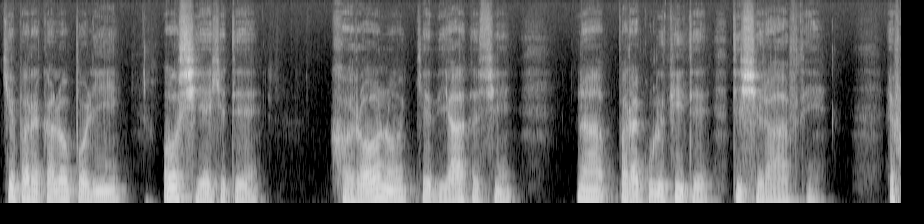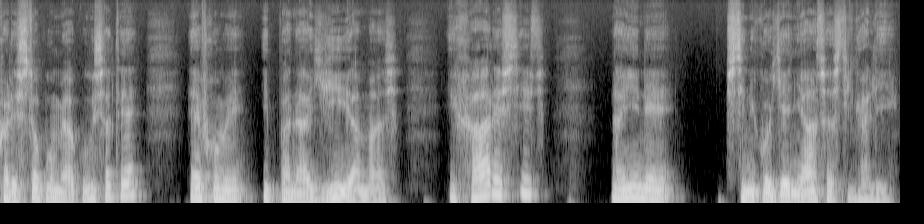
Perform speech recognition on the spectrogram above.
και παρακαλώ πολύ όσοι έχετε χρόνο και διάθεση να παρακολουθείτε τη σειρά αυτή. Ευχαριστώ που με ακούσατε. Εύχομαι η Παναγία μας, η χάρη της να είναι στην οικογένειά σας την καλή.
